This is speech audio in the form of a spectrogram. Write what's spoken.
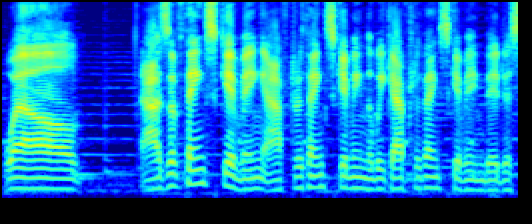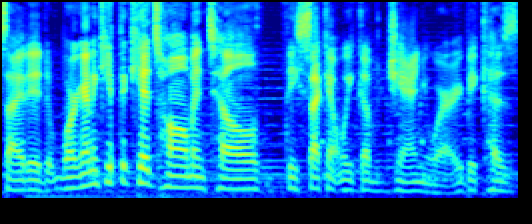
Well, as of Thanksgiving, after Thanksgiving, the week after Thanksgiving, they decided we're going to keep the kids home until the second week of January because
